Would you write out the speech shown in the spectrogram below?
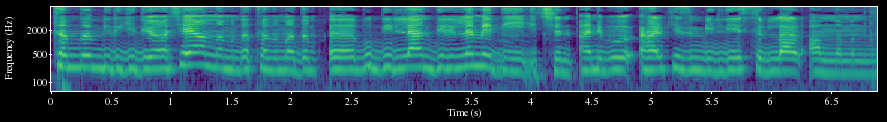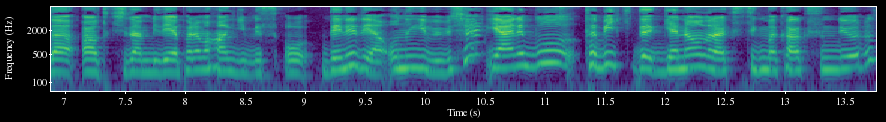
tanıdığım biri gidiyor. Şey anlamında tanımadım. E, bu dillendirilemediği için hani bu herkesin bildiği sırlar anlamında altı kişiden biri yapar ama hangimiz o denir ya onun gibi bir şey. Yani bu tabii ki de genel olarak stigma kalksın diyoruz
